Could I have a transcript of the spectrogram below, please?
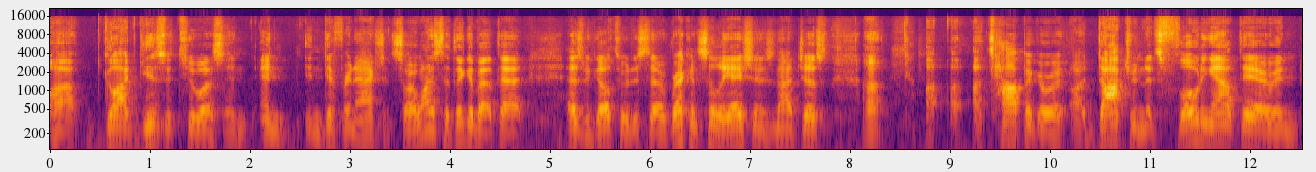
uh, God gives it to us and, and in different actions. So I want us to think about that as we go through this. Uh, reconciliation is not just uh, a, a, topic or a, a, doctrine that's floating out there in,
